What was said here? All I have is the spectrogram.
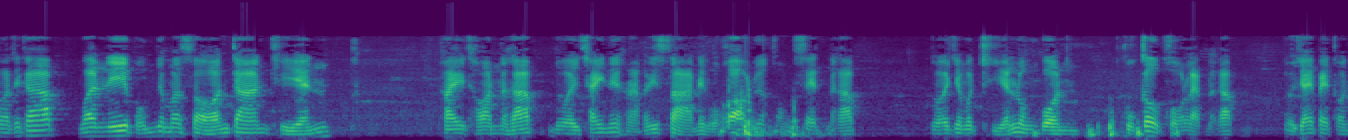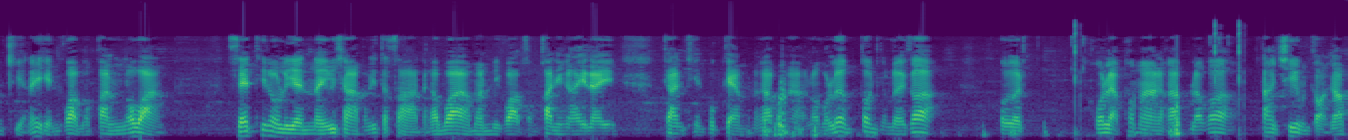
สวัสดีครับ วันนี้ผมจะมาสอนการเขียน Python นะครับ โดยใช้เนื้อหาคณิตศาสตร์ในหัวข้อเรื่องของเซตนะครับ โดยจะมาเขียนลงบน Google Colab นะครับ โดยใช้ Python เขียนให้เห็นความสัมพันธ์ระหว่างเซตที่เราเรียนในวิชาคณิตศาสตร์นะครับ ว่ามันมีความสำคัญยังไงในการเขียนโปรแกรมนะครับเรามาเริ่มต้นกันเลยก็เปิด Colab เข้ามานะครับ แล้วก็ตั้งชื่อมันก่อนครับ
